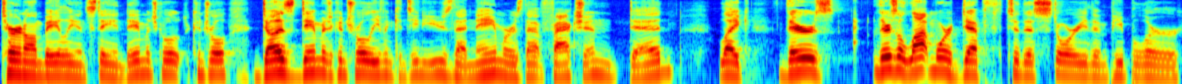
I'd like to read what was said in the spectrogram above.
turn on Bayley and stay in damage control? Does damage control even continue to use that name or is that faction dead? Like there's there's a lot more depth to this story than people are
